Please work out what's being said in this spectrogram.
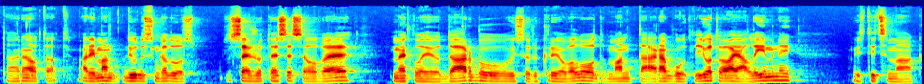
Tā ir realitāte. Arī man 20 gados sēžot SSLV, meklējot darbu, visur krievu valoda. Man tā ir apgūta ļoti vājā līmenī. Visticamāk,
